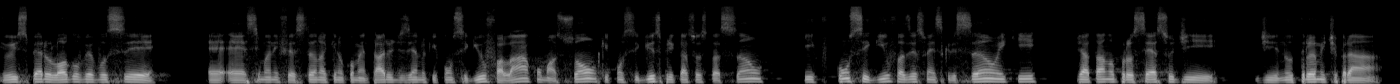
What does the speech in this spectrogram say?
Eu espero logo ver você é, é, se manifestando aqui no comentário, dizendo que conseguiu falar com o maçom, que conseguiu explicar a sua situação, que conseguiu fazer sua inscrição e que já está no processo de, de no trâmite para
